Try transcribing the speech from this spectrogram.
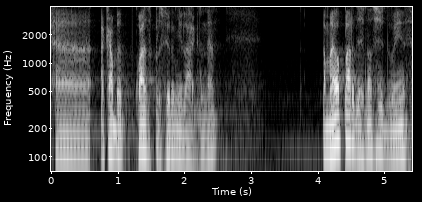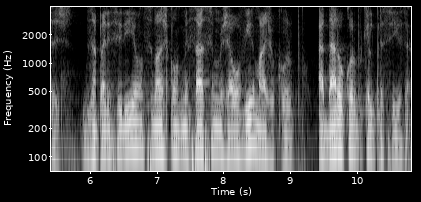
uh, acaba quase por ser um milagre, né? A maior parte das nossas doenças desapareceriam se nós começássemos a ouvir mais o corpo, a dar ao corpo o que ele precisa.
